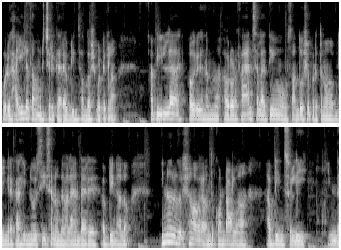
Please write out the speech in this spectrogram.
ஒரு ஹையில் தான் முடிச்சிருக்காரு அப்படின்னு சந்தோஷப்பட்டுக்கலாம். அப்படி இல்லை அவர் நம்ம அவரோட ஃபேன்ஸ் எல்லாத்தையும் சந்தோஷப்படுத்தணும் அப்படிங்கிறக்காக இன்னொரு சீசன் வந்து விளையாண்டார் அப்படின்னாலும் இன்னொரு வருஷம் அவரை வந்து கொண்டாடலாம் அப்படின்னு சொல்லி இந்த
